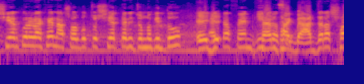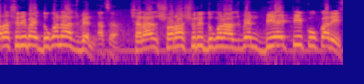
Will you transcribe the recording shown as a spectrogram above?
শেয়ার করে রাখেন আর সর্বোচ্চ শেয়ারকারীর জন্য কিন্তু একটা ফ্যান ফ্যান থাকবে। আর যারা সরাসরি ভাই দোকানে আসবেন আচ্ছা। সারা সরাসরি দোকানে আসবেন VIP cookeries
